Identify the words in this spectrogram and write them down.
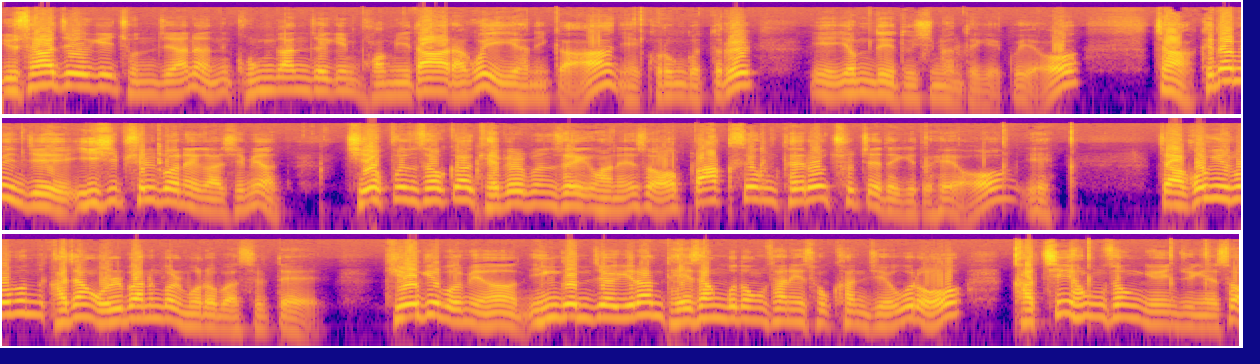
유사 지역이 존재하는 공간적인 범위다라고 얘기하니까 예, 그런 것들을 예, 염두에 두시면 되겠고요. 자, 그 다음에 이제 27번에 가시면 지역 분석과 개별 분석에 관해서 박스 형태로 출제되기도 해요. 예. 자, 거기 보면 가장 올바른 걸 물어봤을 때 기억해 보면 인근 지역이란 대상 부동산에 속한 지역으로 가치 형성 요인 중에서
